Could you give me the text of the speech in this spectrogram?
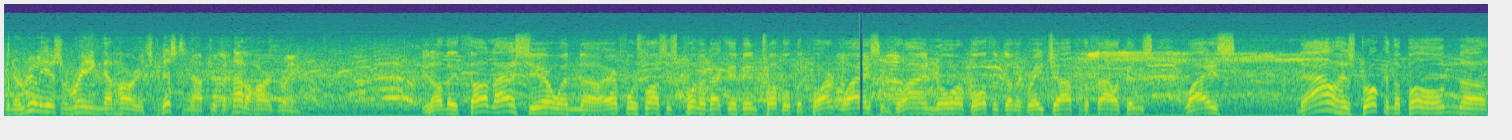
and it really isn't raining that hard. It's misting out there, but not a hard rain. You know, they thought last year when uh, Air Force lost its quarterback, they'd be in trouble, but Bart Weiss and Brian Knorr both have done a great job for the Falcons. Weiss now has broken the bone. Uh,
